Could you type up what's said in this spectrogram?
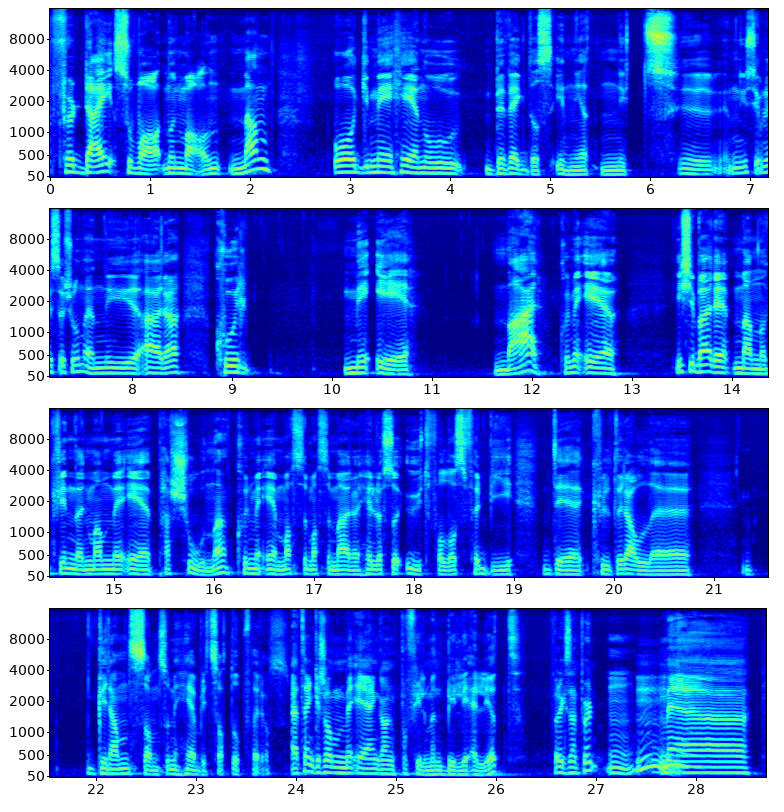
For dem så var normalen menn. Og vi har nå beveget oss inn i et nytt, eh, en ny sivilisasjon, en ny æra, hvor vi er mer. Hvor vi er ikke bare menn og kvinner, men vi er personer. Hvor vi er masse, masse mer og har lyst til å utfolde oss forbi det kulturelle grensene som har blitt satt opp for oss. Jeg tenker sånn med en gang på filmen Billy Elliot, for eksempel. Mm. Med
